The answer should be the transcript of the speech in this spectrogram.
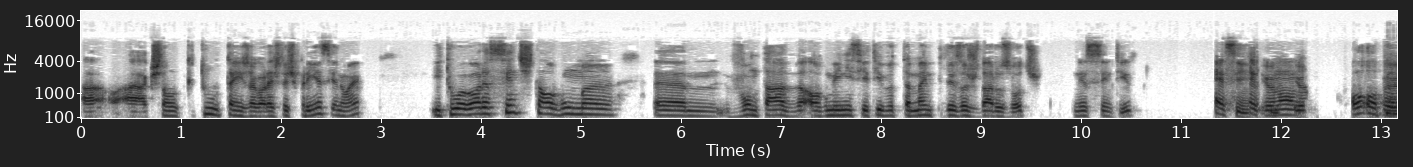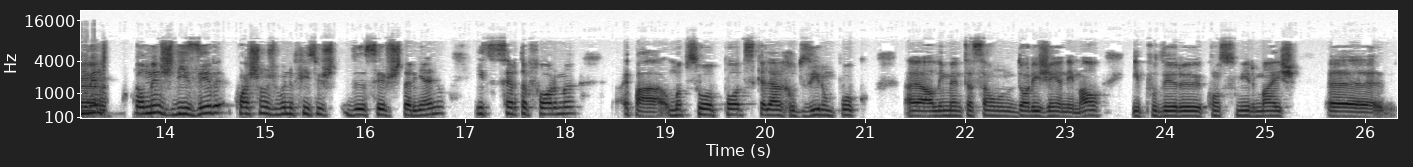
à, à questão que tu tens agora esta experiência, não é? E tu agora sentes-te alguma hum, vontade, alguma iniciativa de também poderes ajudar os outros nesse sentido? É sim, eu não. Ou, ou pelo, uh... menos, pelo menos dizer quais são os benefícios de ser vegetariano e de certa forma epá, uma pessoa pode se calhar reduzir um pouco a alimentação de origem animal e poder eh, consumir mais uh,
